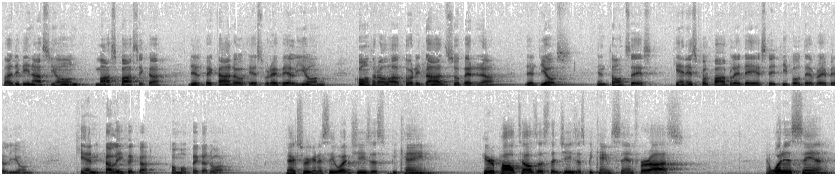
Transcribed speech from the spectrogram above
La divinación más básica del pecado es rebelión contra la autoridad soberana de Dios. Entonces, ¿quién es culpable de este tipo de rebelión? ¿Quién califica como pecador? Next, we're going to see what Jesus became. Here, Paul tells us that Jesus became sin for us. And what is sin?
